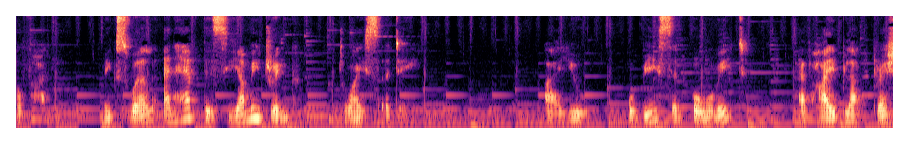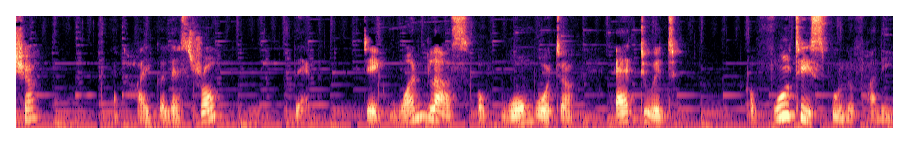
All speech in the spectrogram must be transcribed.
of honey. Mix well and have this yummy drink twice a day. Are you obese and overweight? Have high blood pressure and high cholesterol? Then take one glass of warm water, add to it a full teaspoon of honey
